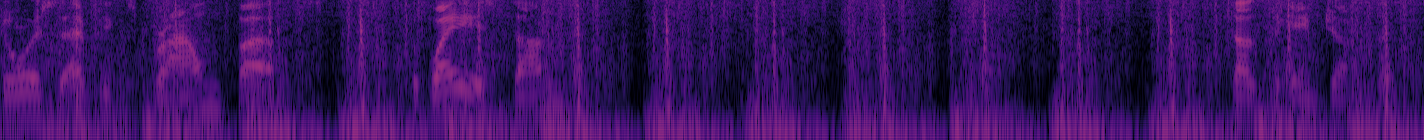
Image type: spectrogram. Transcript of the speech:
I know that sure. Everything's brown, but the way it's done does the game justice.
